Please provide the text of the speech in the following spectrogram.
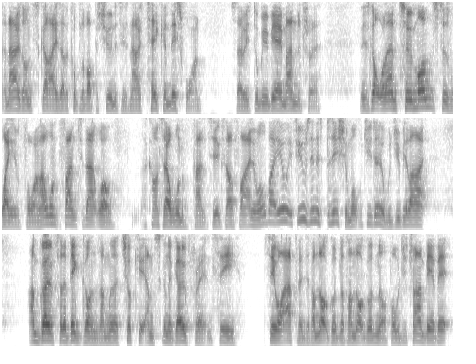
And now he's on Sky. He's had a couple of opportunities. Now he's taken this one. So he's WBA mandatory. And he's got one of them two monsters waiting for him. And I wouldn't fancy that. Well, I can't say I wouldn't fancy it because I'll fight anyone. What about you? If you was in this position, what would you do? Would you be like, I'm going for the big guns. I'm going to chuck it. I'm just going to go for it and see see what happens. If I'm not good enough, I'm not good enough. Or would you try and be a bit,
